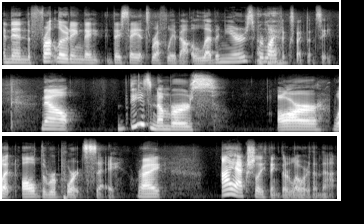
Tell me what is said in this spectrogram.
And then the front loading, they, they say it's roughly about 11 years for life expectancy. Now, these numbers are what all the reports say, right? I actually think they're lower than that,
